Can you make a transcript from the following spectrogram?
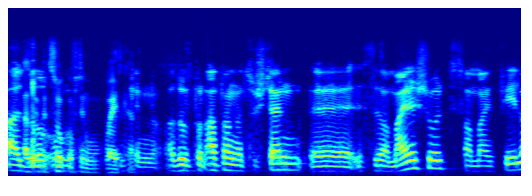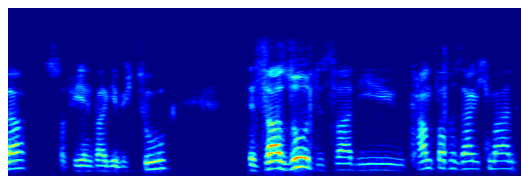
Also, also Bezug um, auf den Weightcut. Genau. Also von Anfang an zu stellen, äh, es war meine Schuld, es war mein Fehler. Das auf jeden Fall gebe ich zu. Es war so, das war die Kampfwoche, sage ich mal.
